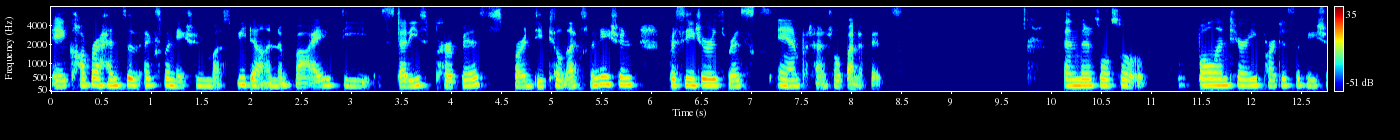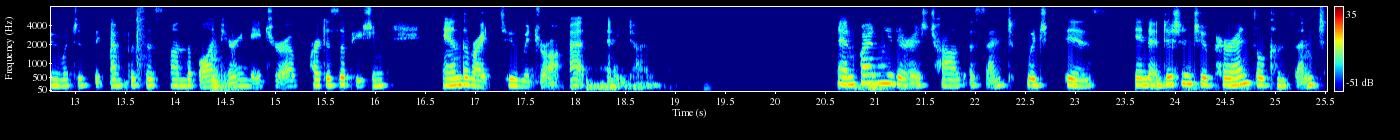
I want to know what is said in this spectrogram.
A comprehensive explanation must be done by the study's purpose for a detailed explanation, procedures, risks, and potential benefits. And there's also voluntary participation, which is the emphasis on the voluntary nature of participation and the right to withdraw at any time. And finally, there is child assent, which is in addition to parental consent,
